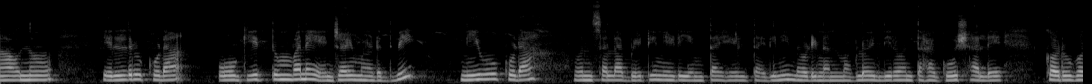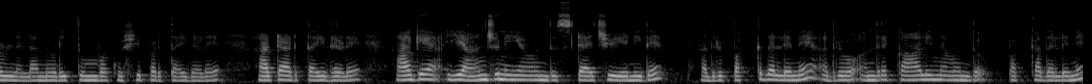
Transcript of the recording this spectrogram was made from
ನಾನು ಎಲ್ಲರೂ ಕೂಡ ಹೋಗಿ ತುಂಬಾ ಎಂಜಾಯ್ ಮಾಡಿದ್ವಿ. ನೀವು ಕೂಡ ಒಂದು ಸಲ ಭೇಟಿ ನೀಡಿ ಅಂತ ಹೇಳ್ತಾ ಇದ್ದೀನಿ. ನೋಡಿ ನನ್ನ ಮಗಳು ಇಲ್ಲಿರುವಂತಹ ಗೋಶಾಲೆ ಕರುಗಳನ್ನೆಲ್ಲ ನೋಡಿ ತುಂಬ ಖುಷಿ ಪಡ್ತಾ ಇದ್ದಾಳೆ, ಆಟ ಆಡ್ತಾ ಇದ್ದಾಳೆ. ಹಾಗೆ ಈ ಆಂಜನೇಯ ಒಂದು ಸ್ಟ್ಯಾಚು ಏನಿದೆ ಅದ್ರ ಪಕ್ಕದಲ್ಲೇ ಅದ್ರ ಅಂದರೆ ಕಾಲಿನ ಒಂದು ಪಕ್ಕದಲ್ಲೇ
